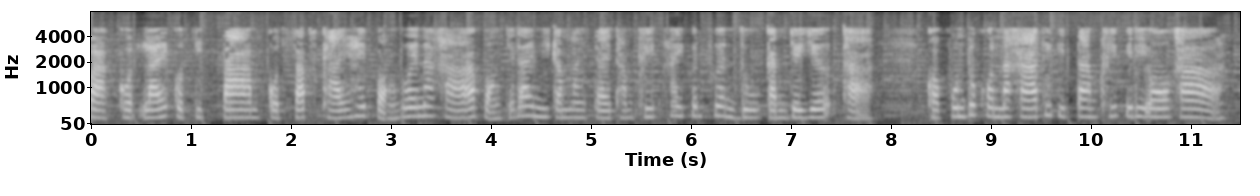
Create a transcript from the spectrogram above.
ฝากกดไลค์ กดติดตาม กด Subscribe ให้ป๋องด้วยนะคะ ป๋องจะได้มีกำลังใจทำคลิปให้เพื่อนๆดูกันเยอะๆค่ะ ขอบคุณทุกคนนะคะที่ติดตามคลิปวิดีโอค่ะ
